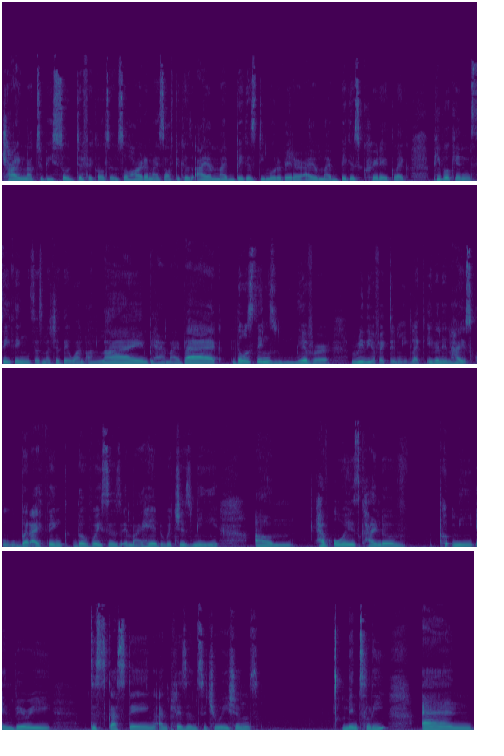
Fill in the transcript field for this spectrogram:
trying not to be so difficult and so hard on myself because I am my biggest demotivator. I am my biggest critic. Like people can say things as much as they want online, behind my back. Those things never really affected me, like even in high school. But I think the voices in my head, which is me, um, have always kind of put me in very disgusting, unpleasant situations mentally. And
